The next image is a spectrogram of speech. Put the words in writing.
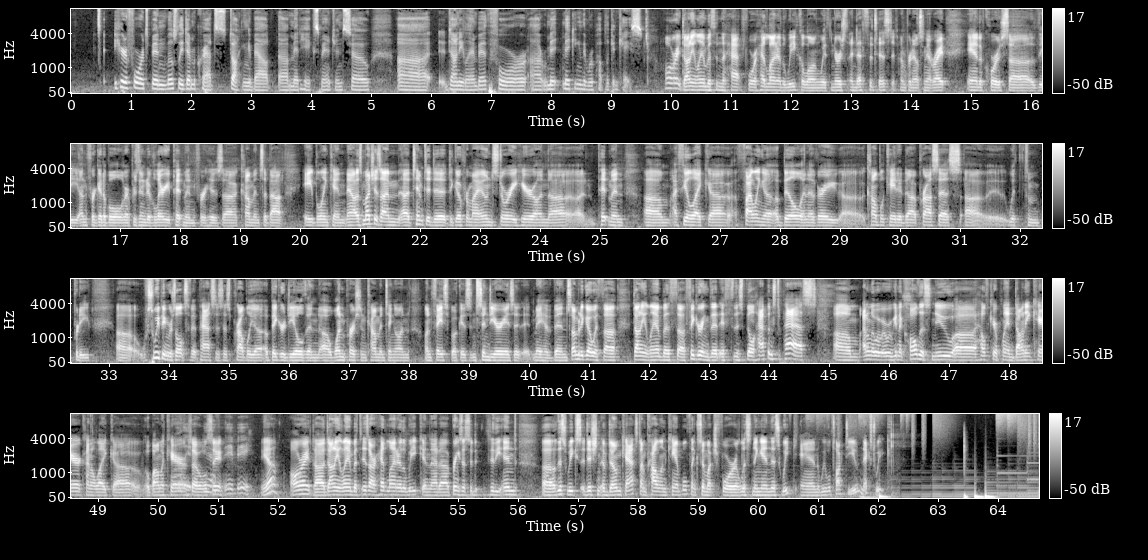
heretofore, it's been mostly Democrats talking about uh, Medicaid expansion. So, uh, Donnie Lambeth for uh, ma- making the Republican case. All right, Donnie Lambeth in the hat for headliner of the week, along with nurse anesthetist, if I'm pronouncing that right, and of course uh, the unforgettable Representative Larry Pittman for his uh, comments about Abe Lincoln. Now, as much as I'm uh, tempted to, to go for my own story here on, uh, on Pittman, um, I feel like uh, filing a, a bill in a very uh, complicated process with some pretty uh, sweeping results if it passes is probably a, a bigger deal than uh, one person commenting on, on Facebook, as incendiary as it, it may have been. So I'm going to go with uh, Donnie Lambeth, uh, figuring that if this bill happens to pass, um, I don't know what we're going to call this new uh, healthcare plan, Donnie Care, kind of like uh, Obamacare. so we'll yeah, see. Maybe. Yeah, all right. Uh, Donnie Lambeth is our headliner of the week, and that uh, brings us to, to the end uh, of this week's edition of Domecast. I'm Colin Campbell. Thanks so much for listening in this week, and we will talk to you next week.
